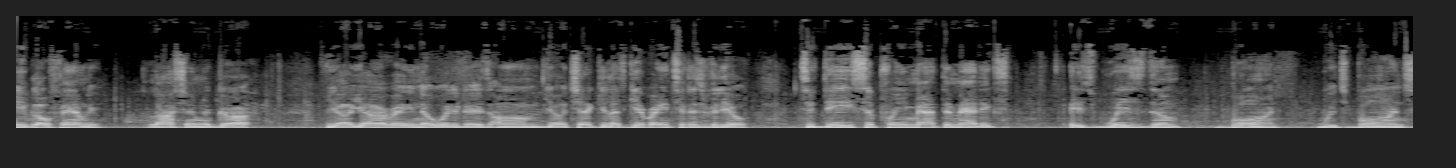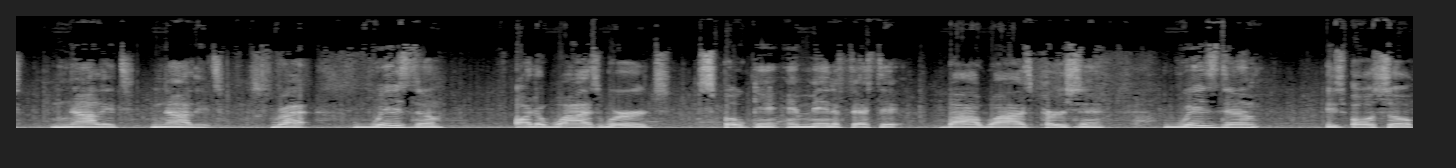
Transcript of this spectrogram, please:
Keep low family. Him to God. Yo, y'all already know what it is. Um, yo, check it. Let's get right into this video. Today's supreme mathematics is wisdom born, which borns knowledge, knowledge. Right? Wisdom are the wise words spoken and manifested by a wise person. Wisdom is also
